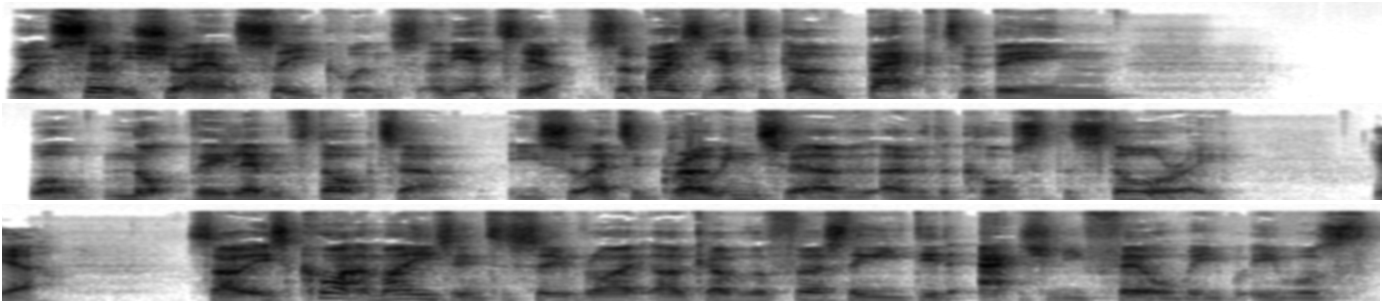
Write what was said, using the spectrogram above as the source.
Well, it was certainly shot out of sequence, and he had to. Yeah. So basically, he had to go back to being, well, not the eleventh Doctor. He sort of had to grow into it over, over the course of the story. Yeah, So it's quite amazing to see, like, okay, well, the first thing he did actually film, he, he was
